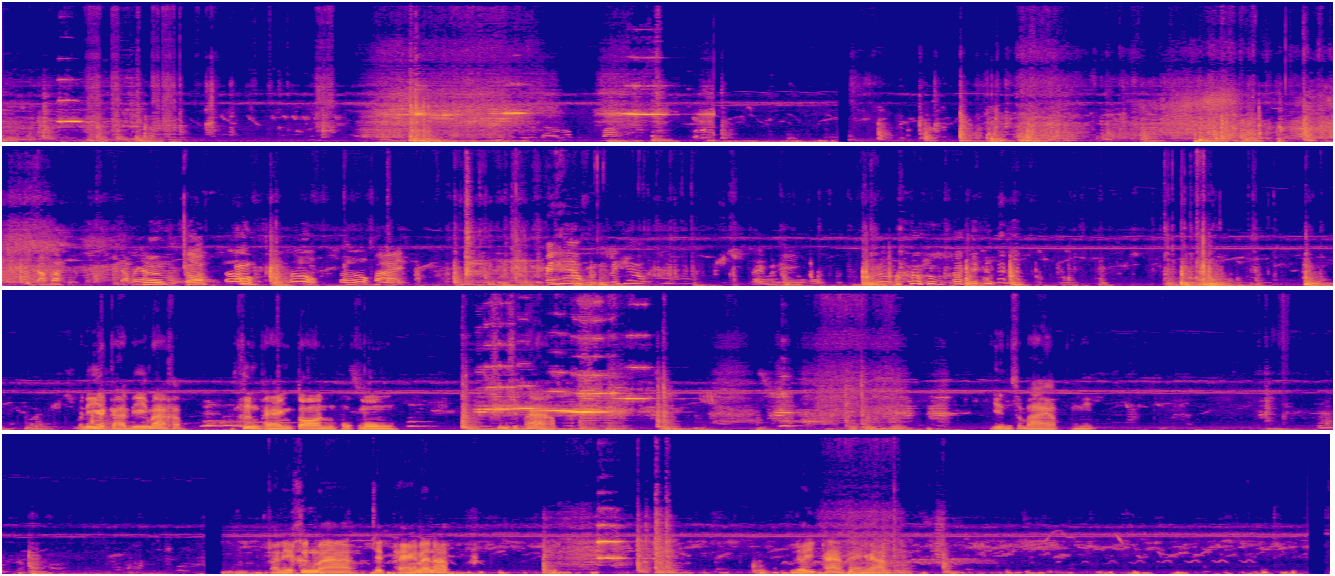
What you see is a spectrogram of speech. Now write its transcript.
พี่จับละพี่จับไปยังหนึ่งสองเอ้าเอ้าเออไป ไปห้าวขุนไปห้าวใส่มาดีเออไป วันนี้อากาศดีมากครับ ขึ้นแผงตอน6โมง45ครับ เย็นสบายครับอย่างนี้ อันนี้ขึ้นมาเจ็ดแผงแล้วนะครับ เหลืออีกห้าแผงนะครับ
